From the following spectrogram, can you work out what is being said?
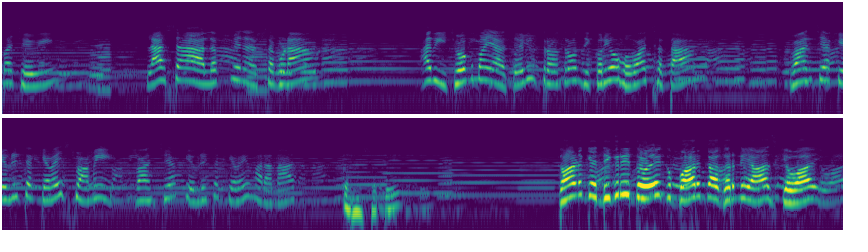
જગદંબા જેવી લાશા લક્ષ્મી ને સગુણા આવી જોગમાયા જેવી ત્રણ ત્રણ દીકરીઓ હોવા છતાં વાંચ્યા કેવી રીતે કહેવાય સ્વામી? વાંચ્યા કેવી રીતે કહેવાય મારા નાથ? સરસ્વતી કારણ કે દીકરી તો એક પારકા ઘરની આસ કહેવાય,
